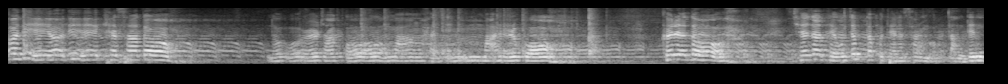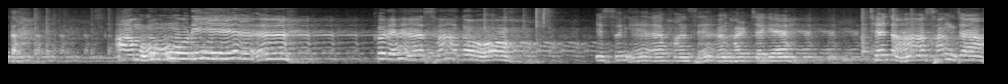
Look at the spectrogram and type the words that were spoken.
어디 어디 개사도 누굴 자꾸 망하지 말고 그래도 제자 대우접답고 되는 사람 없다 안 된다. 아무리 그래서도 이승에 환생할 적에 제자 상자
